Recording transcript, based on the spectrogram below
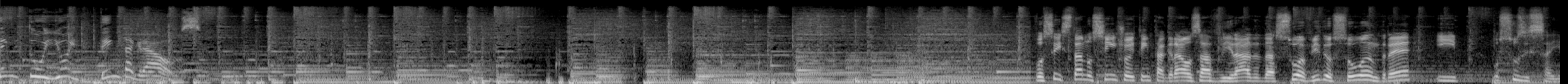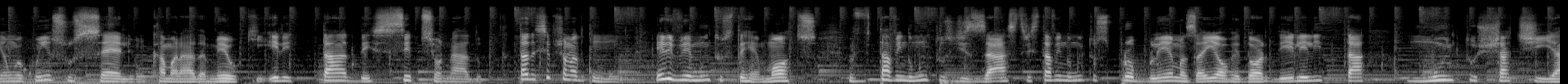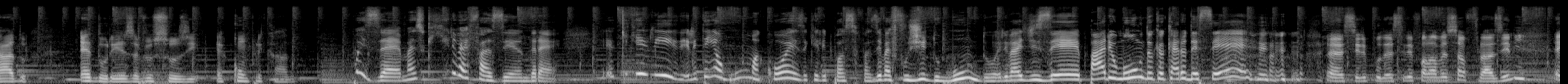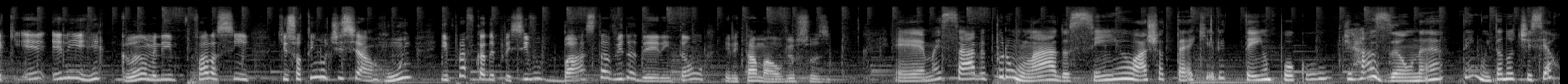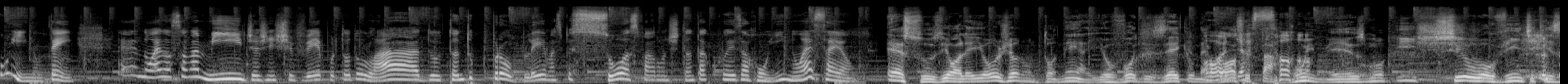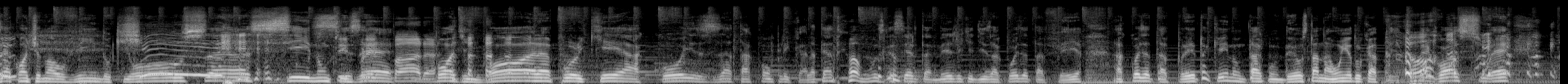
180 graus. Você está no 180 graus, a virada da sua vida. Eu sou o André e o Suzy Saião. Eu conheço o Célio, um camarada meu, que ele tá decepcionado. Tá decepcionado com o mundo. Ele vê muitos terremotos, tá vendo muitos desastres, tá vendo muitos problemas aí ao redor dele. Ele tá muito chateado. É dureza, viu, Suzy? É complicado. Pois é, mas o que ele vai fazer, André? O que, que, ele. Ele tem alguma coisa que ele possa fazer? Vai fugir do mundo? Ele vai dizer, pare o mundo que eu quero descer? é, se ele pudesse, ele falava essa frase. Ele é que ele reclama, ele fala assim que só tem notícia ruim e para ficar depressivo basta a vida dele. Então ele tá mal, viu, Suzy? É, mas sabe, por um lado, assim, eu acho até que ele tem um pouco de razão, né? Tem muita notícia ruim, não tem? É, não é só na mídia, a gente vê por todo lado, tanto problema, as pessoas falam de tanta coisa ruim, não é, Sayão? É, Suzy, olha, e hoje eu não tô nem aí. Eu vou dizer que o negócio tá ruim mesmo. Ixi. Se o ouvinte quiser continuar ouvindo, que ouça. Se não Se quiser, prepara. pode ir embora, porque a coisa tá complicada. Tem até uma música sertaneja que diz: a coisa tá feia, a coisa tá preta, quem não tá com Deus tá na unha do capeta. O negócio é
